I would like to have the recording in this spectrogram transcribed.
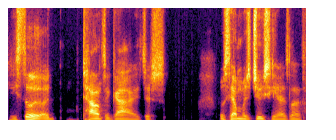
he's still a talented guy. It's just we'll see how much juice he has left.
